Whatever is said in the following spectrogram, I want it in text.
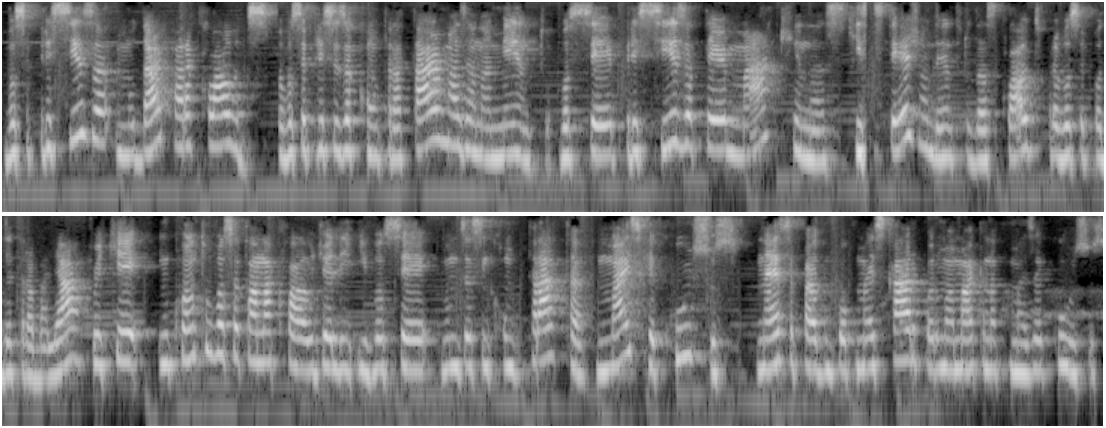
Você precisa mudar para clouds. Então, você precisa contratar armazenamento, você precisa ter máquinas que estejam dentro das clouds para você poder trabalhar, porque enquanto você está na cloud ali e você, vamos dizer assim, contrata mais recursos, né? Você paga um pouco mais caro por uma máquina com mais recursos.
